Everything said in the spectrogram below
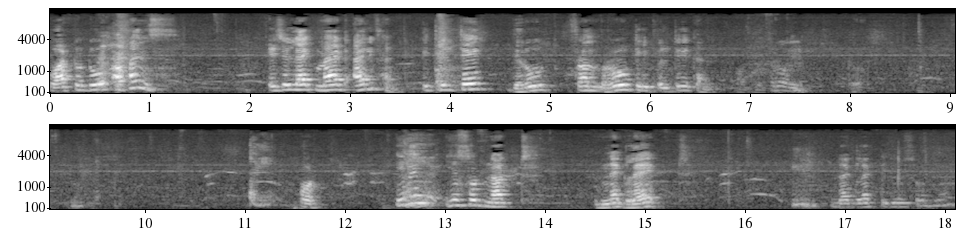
what to do offense. It is like mad elephant. It will take the root, from root it will take and or even you should not neglect. Neglect you should not,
